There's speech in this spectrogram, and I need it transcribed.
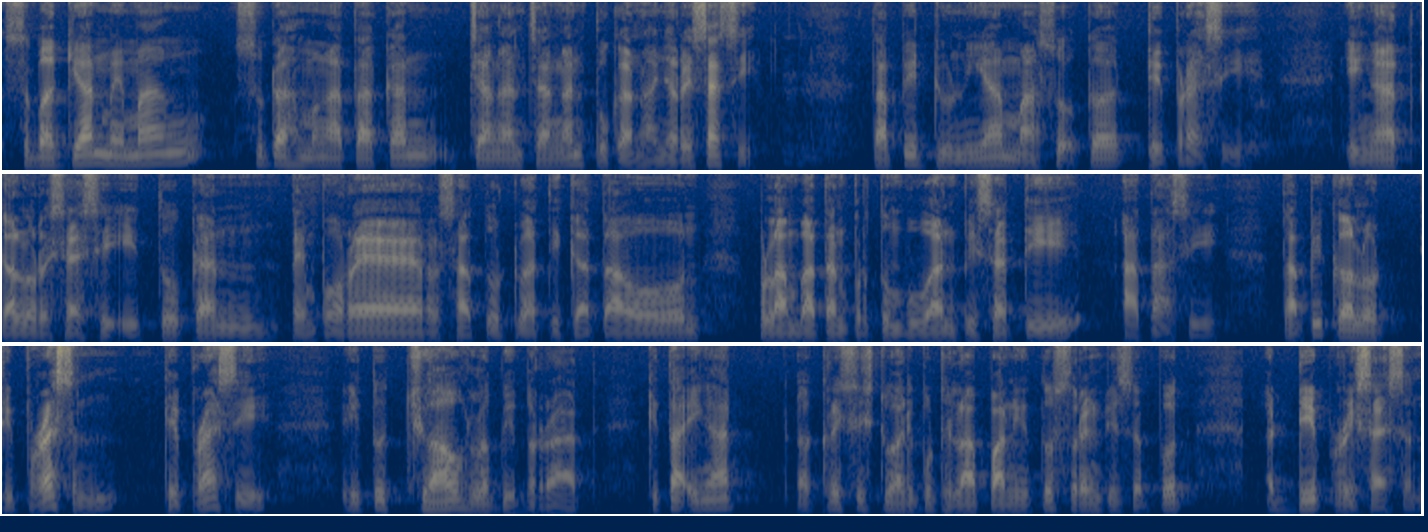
sebagian memang sudah mengatakan jangan-jangan bukan hanya resesi, tapi dunia masuk ke depresi. Ingat kalau resesi itu kan temporer, 1, 2, 3 tahun, pelambatan pertumbuhan bisa diatasi. Tapi kalau depression, depresi itu jauh lebih berat. Kita ingat uh, krisis 2008 itu sering disebut a deep recession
